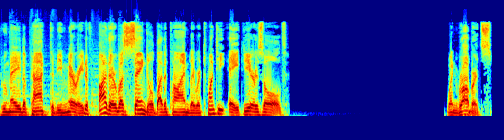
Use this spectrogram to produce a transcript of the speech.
who made a pact to be married if either was single by the time they were 28 years old. When Roberts,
